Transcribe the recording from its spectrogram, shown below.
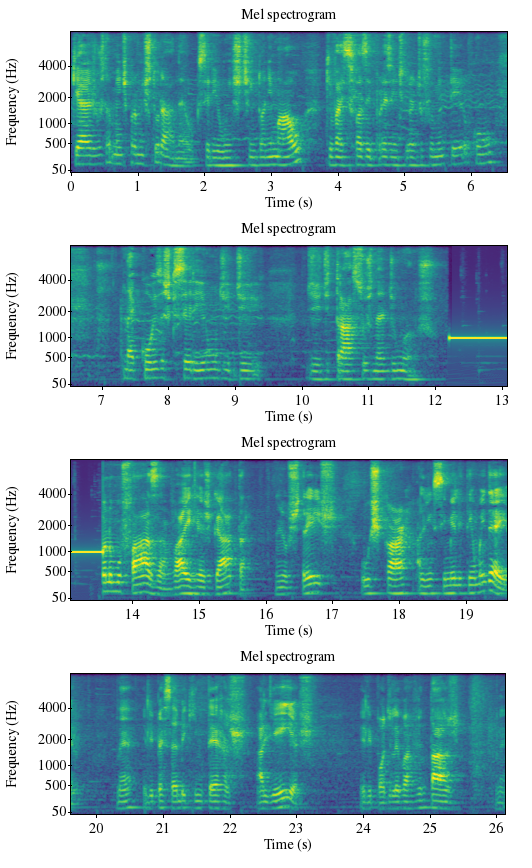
que é justamente para misturar né, o que seria o instinto animal, que vai se fazer presente durante o filme inteiro, com né, coisas que seriam de, de, de, de traços né, de humanos. Quando Mufasa vai e resgata né, os três, o Scar ali em cima ele tem uma ideia. Né? Ele percebe que em terras alheias ele pode levar vantagem. Né?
